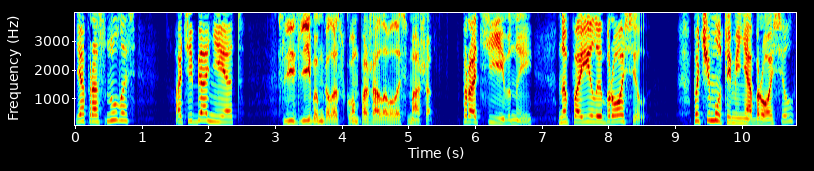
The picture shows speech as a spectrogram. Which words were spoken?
«Я проснулась, а тебя нет», — слезливым голоском пожаловалась Маша. «Противный, напоил и бросил. Почему ты меня бросил?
